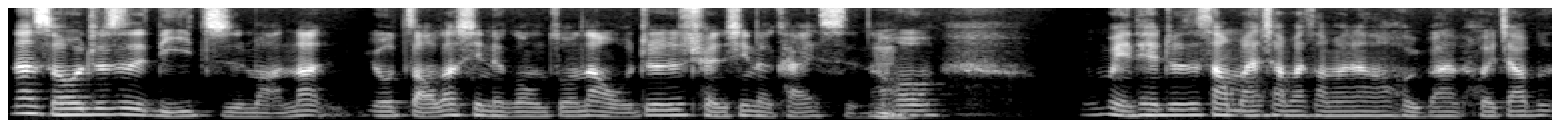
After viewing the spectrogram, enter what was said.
那时候就是离职嘛，那有找到新的工作，那我就是全新的开始，然后我每天就是上班下班上班，然后回班回家不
